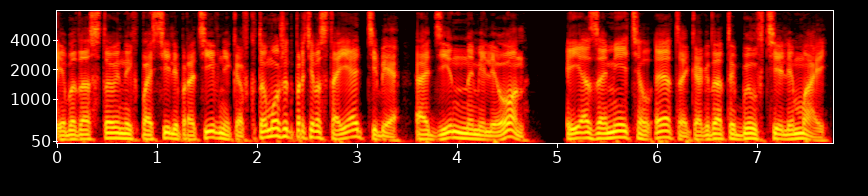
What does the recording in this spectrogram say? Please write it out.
ибо достойных по силе противников, кто может противостоять тебе, один на миллион. Я заметил это, когда ты был в теле Май.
